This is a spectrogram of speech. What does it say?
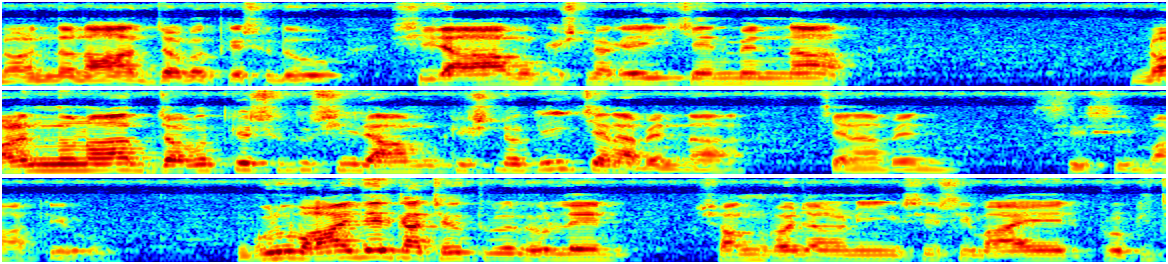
নরেন্দ্রনাথ জগৎকে শুধু শ্রীরামকৃষ্ণকেই চেনবেন না, নরেন্দ্রনাথ জগৎকে শুধু শ্রী রামকৃষ্ণকেই চেনাবেন না, চেনাবেন শ্রী শ্রী মাকেও গুরু ভাইদের কাছেও তুলে ধরলেন সংঘজননী শ্রী শ্রী মায়ের প্রকৃত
